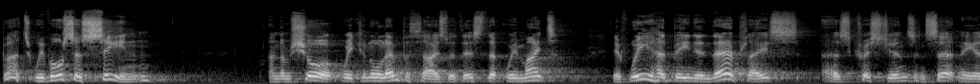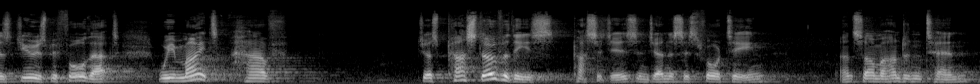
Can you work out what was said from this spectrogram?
But we've also seen, and I'm sure we can all empathize with this, that we might, if we had been in their place as Christians, and certainly as Jews before that, we might have just passed over these passages in Genesis 14 and Psalm 110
